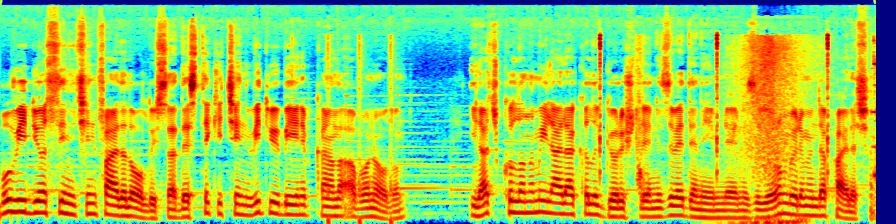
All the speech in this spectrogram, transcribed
Bu video sizin için faydalı olduysa destek için videoyu beğenip kanala abone olun. İlaç kullanımı ile alakalı görüşlerinizi ve deneyimlerinizi yorum bölümünde paylaşın.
